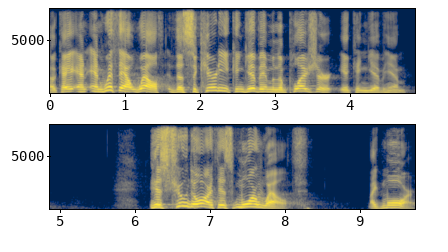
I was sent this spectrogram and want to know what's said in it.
okay, and, and with that wealth, the security it can give him and the pleasure it can give him. His true north is more wealth, like more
